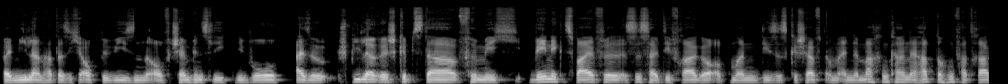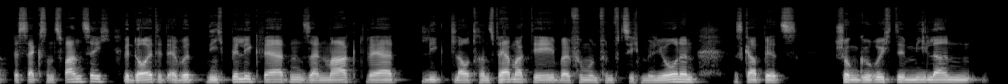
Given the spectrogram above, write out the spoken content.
Bei Milan hat er sich auch bewiesen auf Champions League-Niveau. Also spielerisch gibt's da für mich wenig Zweifel. Es ist halt die Frage, ob man dieses Geschäft am Ende machen kann. Er hat noch einen Vertrag bis 26. Bedeutet, er wird nicht billig werden. Sein Marktwert liegt laut transfermarkt.de bei 55 Millionen. Es gab jetzt schon Gerüchte, Milan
